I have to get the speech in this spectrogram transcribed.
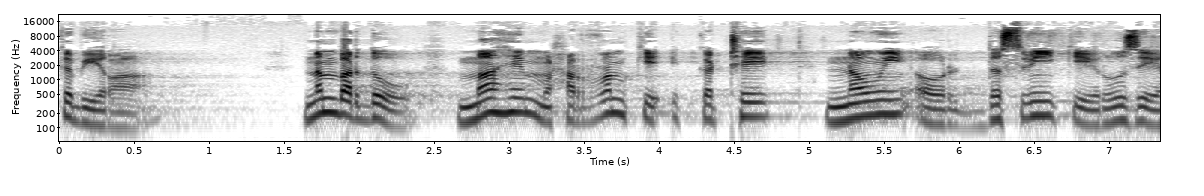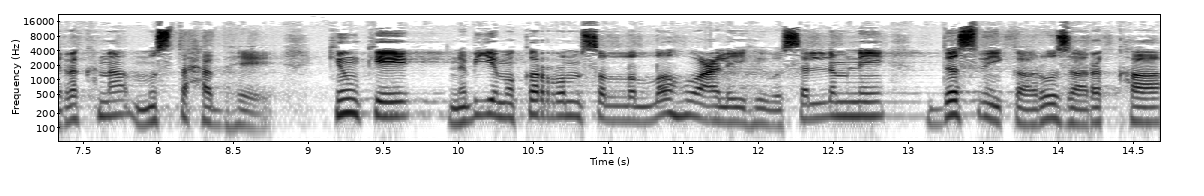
کبیرہ۔ نمبر دو، ماہ محرم کے اکٹھے نویں اور دسویں کے روزے رکھنا مستحب ہے، کیونکہ نبی مکرم صلی اللہ علیہ وسلم نے دسویں کا روزہ رکھا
